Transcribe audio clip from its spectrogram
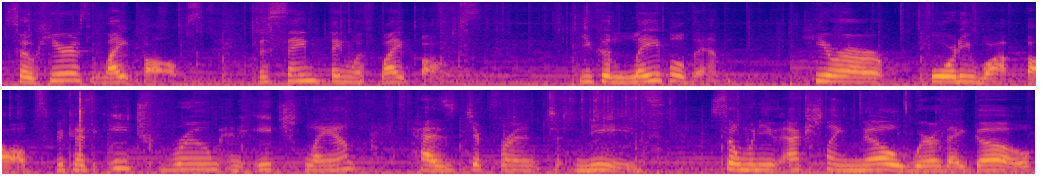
So here's light bulbs. The same thing with light bulbs. You could label them here are 40 watt bulbs because each room and each lamp has different needs. So when you actually know where they go,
